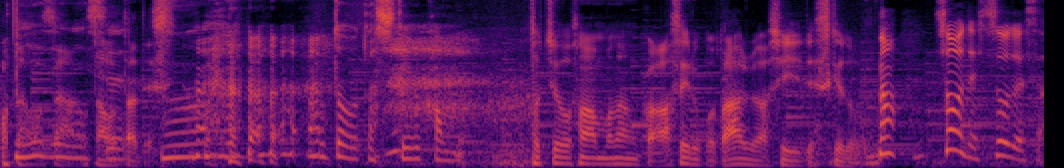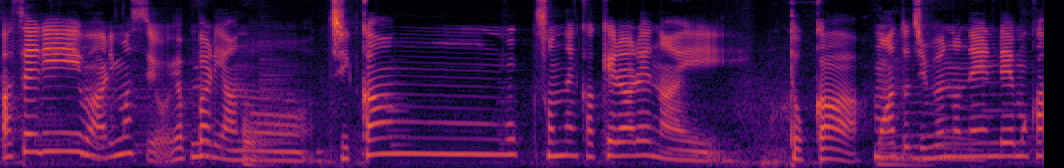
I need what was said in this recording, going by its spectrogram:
おたおたおたおたです、うん。おたおたしてるかもとちおさんもなんか焦ることあるらしいですけど。あそうですそうです。焦りはありますよ。やっぱりあの時間をそんなにかけられないとかもうあと自分の年齢も考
